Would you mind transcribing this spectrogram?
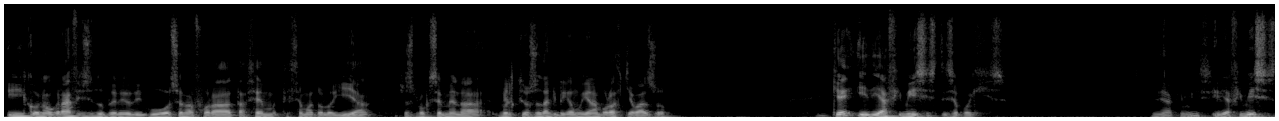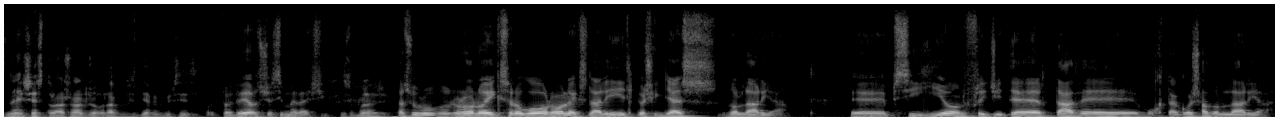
η εικονογράφηση του περιοδικού όσον αφορά τα θέμα, τη θεματολογία και σπρώξε με να βελτιώσω τα αγγλικά μου για να μπορώ να διαβάζω και οι διαφημίσεις της εποχής. Διαφημίσεις. Οι διαφημίσεις, ναι. Είσαι στο National Geographic διαφημίσεις. Βεβαίως και σήμερα έχει. Θα σου ρολόι, ξέρω εγώ, Rolex, δηλαδή 20.000 δολάρια. Ε, ψυγείων, φριτζιτέρ, τάδε 800 δολάρια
